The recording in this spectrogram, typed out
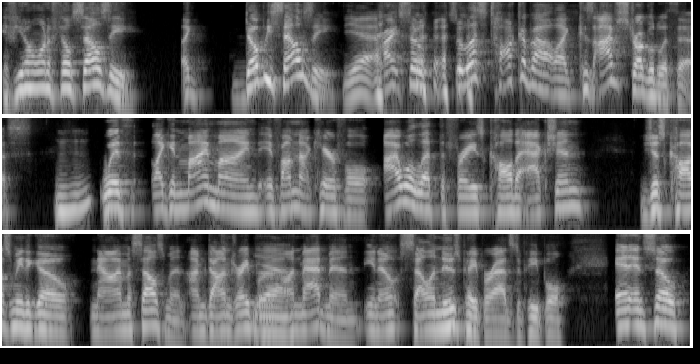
if you don't want to feel salesy, like don't be salesy Yeah. right so so let's talk about like because i've struggled with this Mm-hmm. with like in my mind if i'm not careful i will let the phrase call to action just cause me to go now i'm a salesman. I'm don draper. Yeah. on mad men. You know selling newspaper ads to people. And and so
